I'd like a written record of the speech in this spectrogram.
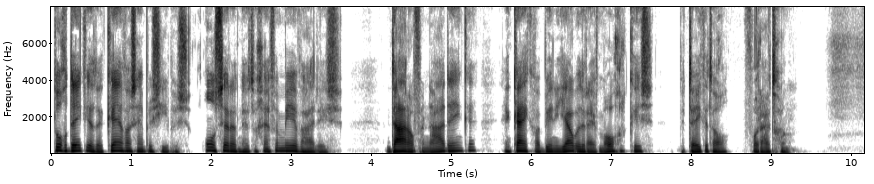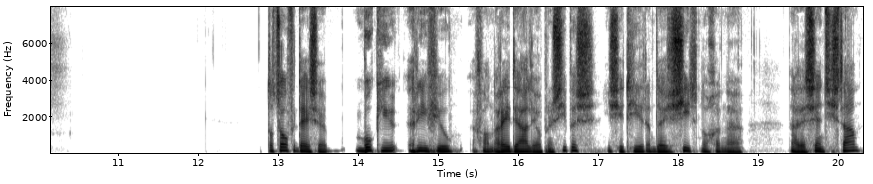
Toch denk ik dat de kern van zijn principes ontzettend nuttig en van meerwaarde is. Daarover nadenken en kijken wat binnen jouw bedrijf mogelijk is, betekent al vooruitgang. Tot zover deze boekreview van Redalio Principes. Je ziet hier op deze sheet nog een uh, nou, essentie staan.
